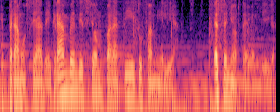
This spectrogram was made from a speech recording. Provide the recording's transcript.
Esperamos sea de gran bendición para ti y tu familia. El Señor te bendiga.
